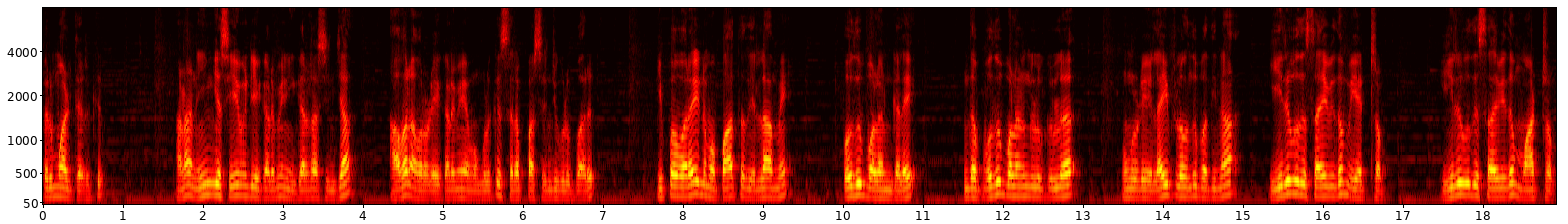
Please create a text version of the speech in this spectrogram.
பெருமாள்கிட்ட இருக்குது ஆனால் நீங்கள் செய்ய வேண்டிய கடமையை நீங்கள் கரெக்டாக செஞ்சால் அவர் அவருடைய கடமையை உங்களுக்கு சிறப்பாக செஞ்சு கொடுப்பாரு. இப்போ வரை நம்ம பார்த்தது எல்லாமே பொது பலன்களே. இந்த பொது பலன்களுக்குள்ளே உங்களுடைய லைஃப்பில் வந்து பார்த்திங்கன்னா இருபது சதவீதம் ஏற்றம் இருபது சதவீதம் மாற்றம்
